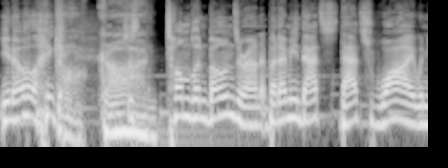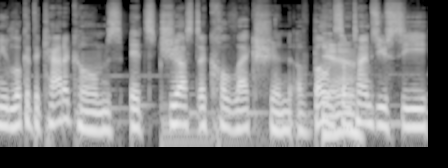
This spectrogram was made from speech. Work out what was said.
You know, like Oh God! just tumbling bones around it. But I mean, that's that's why when you look at the catacombs, it's just a collection of bones. Yeah. Sometimes you see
